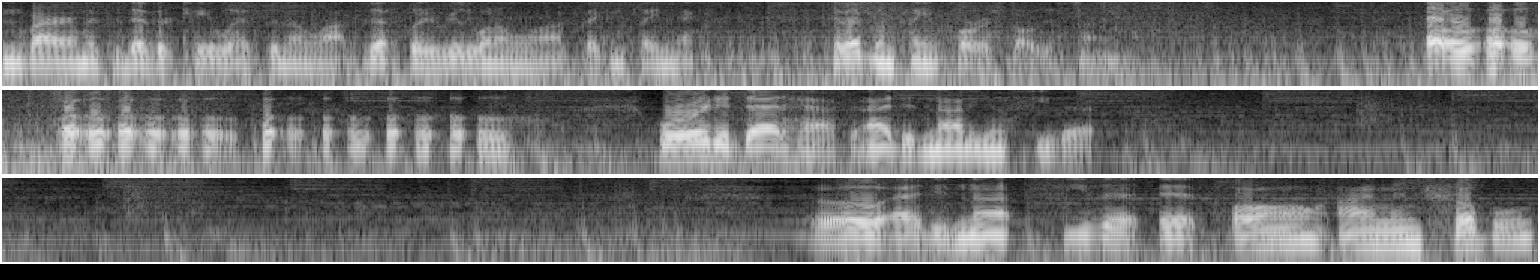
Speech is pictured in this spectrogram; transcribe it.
environment, the desert table has been unlocked. That's what I really want to unlock so I can play next. Because I've been playing Forest all this time. Uh-oh, uh-oh, uh-oh, uh-oh, uh-oh, uh-oh, uh-oh, uh-oh, uh-oh. Where did that happen? I did not even see that. Oh, I did not see that at all. I'm in trouble.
